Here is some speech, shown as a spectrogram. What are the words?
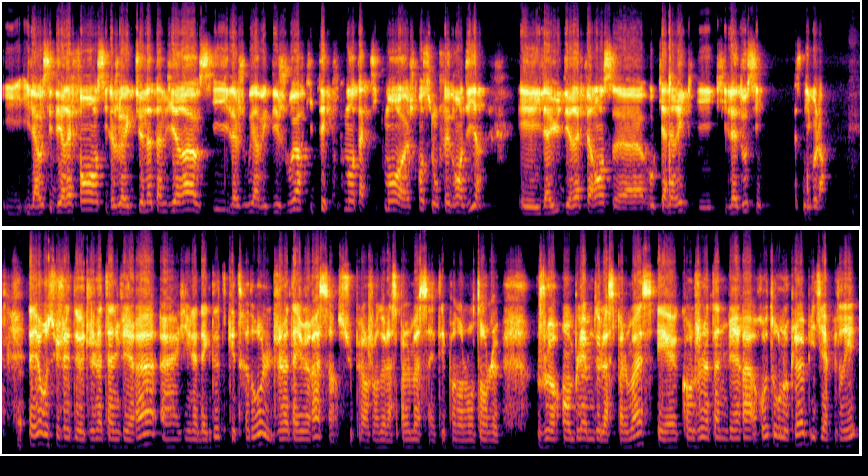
il, a aussi des références. Il a joué avec Jonathan Vieira aussi. Il a joué avec des joueurs qui techniquement, tactiquement, euh, je pense, l'ont fait grandir. Et il a eu des références aux Canaries qui, qui l'aident aussi à ce niveau-là. D'ailleurs, au sujet de Jonathan Vieira, il y a une anecdote qui est très drôle. Jonathan Vieira, c'est un super joueur de Las Palmas, ça a été pendant longtemps le joueur emblème de Las Palmas. Et quand Jonathan Vieira retourne au club, il dit à Pedri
